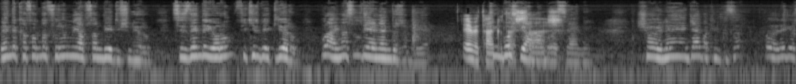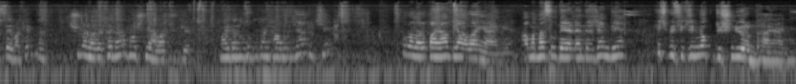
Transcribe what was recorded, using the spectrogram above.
Ben de kafamda fırın mı yapsam diye düşünüyorum. Sizden de yorum, fikir bekliyorum. Burayı nasıl değerlendiririm diye. Evet Çünkü boş bir alan arkadaşlar. burası yani. Şöyle gel bakayım kızım. Böyle göster bakayım. Şuralara kadar boş bir alan çünkü. Maydanozu buradan kaldıracağım için buralar bayağı bir alan yani. Ama nasıl değerlendireceğim diye hiçbir fikrim yok. Düşünüyorum daha yani.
